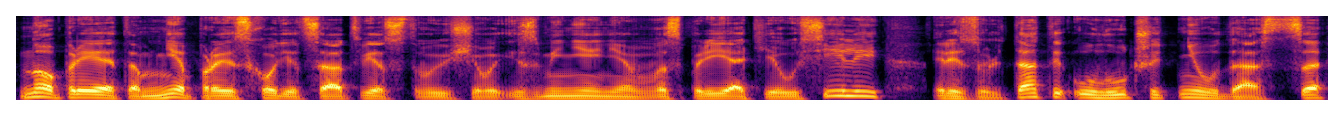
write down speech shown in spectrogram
но при этом не происходит соответствующего изменения в восприятии усилий, результаты улучшить не удастся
